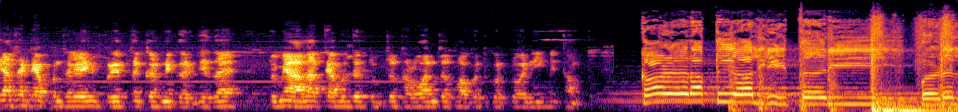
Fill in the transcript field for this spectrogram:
यासाठी आपण सगळ्यांनी प्रयत्न करणे गरजेचं आहे. तुम्ही आलात त्याबद्दल तुमचं सर्वांचं स्वागत करतो आणि मी थांबतो. काळ रात्री आली तरी पडल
